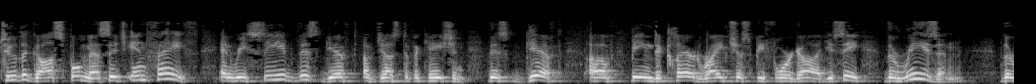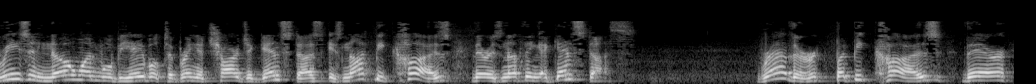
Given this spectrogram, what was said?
to the gospel message in faith and received this gift of justification, this gift of being declared righteous before God. You see, the reason the reason no one will be able to bring a charge against us is not because there is nothing against us. Rather, but because there,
